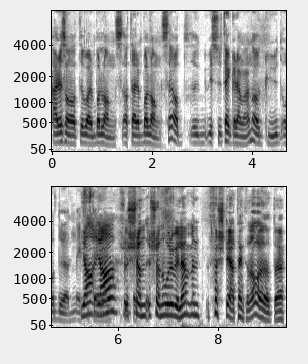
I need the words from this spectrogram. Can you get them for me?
Er det sånn at det, var en balanse, at det er en balanse? At uh, Hvis du tenker den veien, at Gud og døden eksisterer ja ja skjønner, skjønner hvor du vil hen. Men første jeg tenkte da, var jo at eh,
